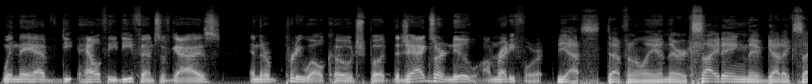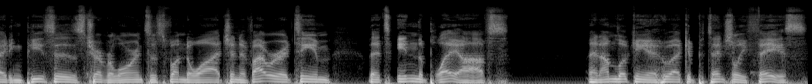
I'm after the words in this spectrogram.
when they have de- healthy defensive guys, and they're pretty well coached. But the Jags are new. I'm ready for it. Yes, definitely. And they're exciting. They've got exciting pieces. Trevor Lawrence is fun to watch. And if I were a team that's in the playoffs and I'm looking at who I could potentially face,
